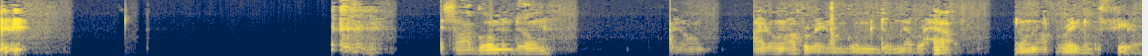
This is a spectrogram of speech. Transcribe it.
it's not gloom and doom. I don't I don't operate on gloom and doom, never have. I don't operate on fear.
